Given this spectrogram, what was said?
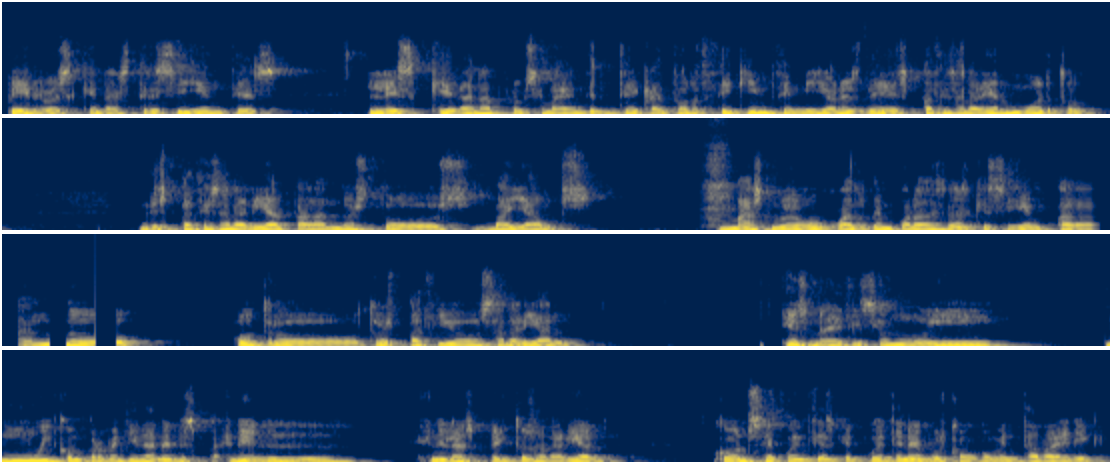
pero es que las tres siguientes les quedan aproximadamente entre 14 y 15 millones de espacio salarial muerto, de espacio salarial pagando estos buyouts, más luego cuatro temporadas en las que siguen pagando otro, otro espacio salarial. Es una decisión muy, muy comprometida en el, en el, en el aspecto salarial. Consecuencias que puede tener, pues como comentaba Eric,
